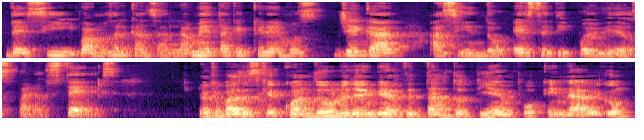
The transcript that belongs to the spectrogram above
de si vamos a alcanzar la meta que queremos llegar haciendo este tipo de videos para ustedes. Lo que pasa es que cuando uno ya invierte tanto tiempo en algo,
